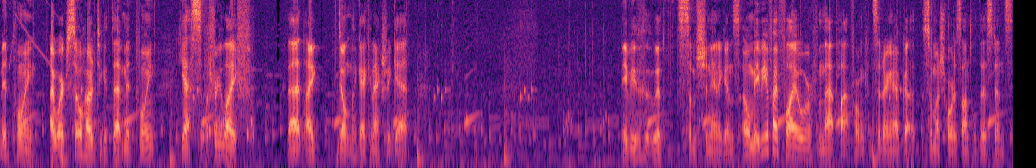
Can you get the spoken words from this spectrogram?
Midpoint. I worked so hard to get that midpoint. Yes, a free life. That I don't think I can actually get. Maybe with some shenanigans. Oh, maybe if I fly over from that platform, considering I've got so much horizontal distance.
